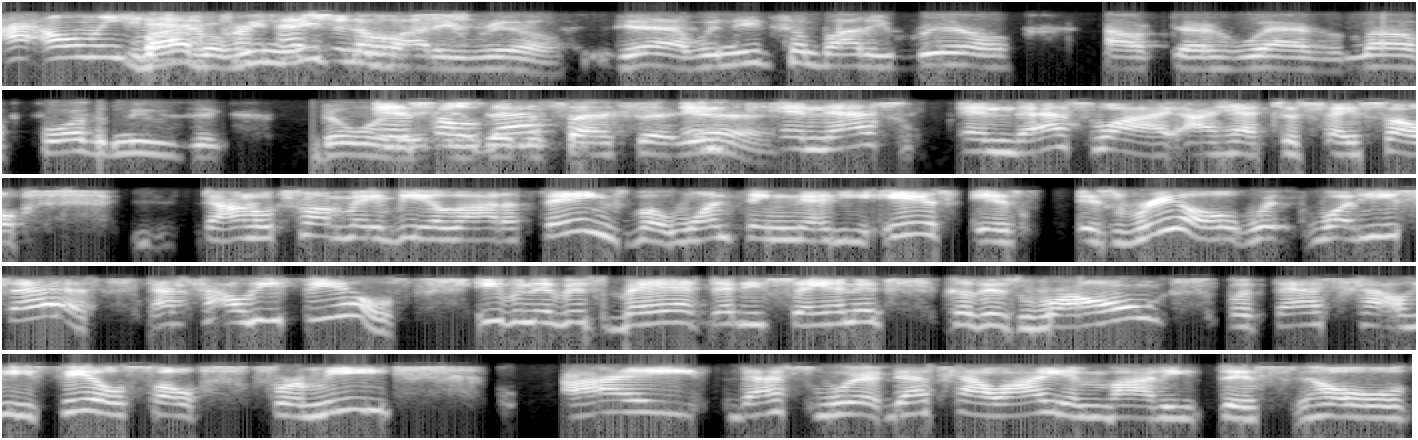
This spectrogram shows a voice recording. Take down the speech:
I only had right, a but professional. we need somebody real. Yeah, we need somebody real out there who has a love for the music doing and it. So and that's the fact that and, yeah, and that's and that's why I had to say so. Donald Trump may be a lot of things, but one thing that he is is is real with what he says. That's how he feels, even if it's bad that he's saying it because it's wrong. But that's how he feels. So for me, I that's where that's how I embodied this whole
